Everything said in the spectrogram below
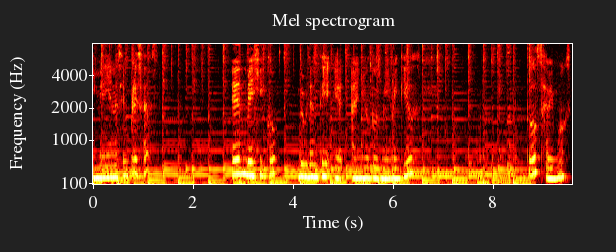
y medianas empresas en México durante el año 2022. Sabemos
